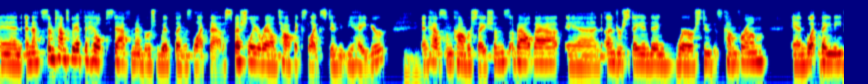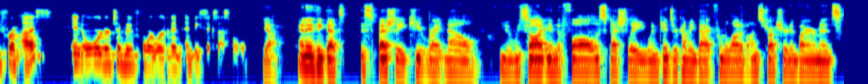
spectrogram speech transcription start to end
and and that's sometimes we have to help staff members with things like that especially around topics like student behavior mm-hmm. and have some conversations about that and understanding where our students come from and what they need from us in order to move forward and, and be successful. Yeah. And i think that's especially acute right now. You know we saw it in the fall especially when kids are coming back from a lot of unstructured environments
